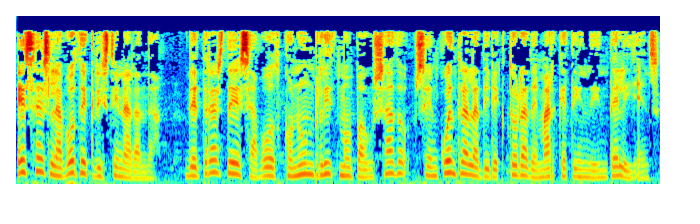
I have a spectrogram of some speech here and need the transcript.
Esa es la voz de Cristina Aranda. Detrás de esa voz, con un ritmo pausado, se encuentra la directora de Marketing de Intelligence,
